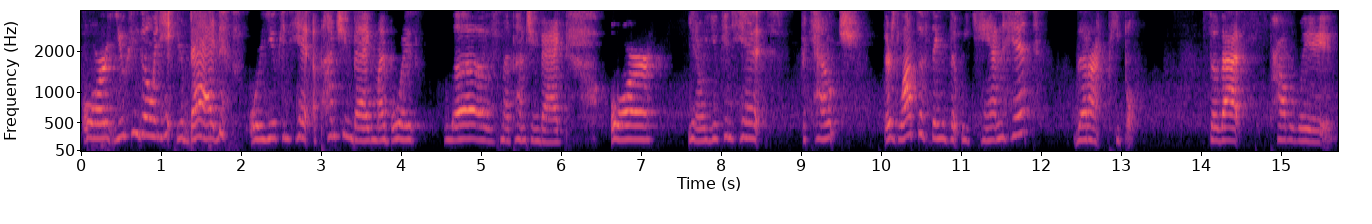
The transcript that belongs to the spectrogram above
or you can go and hit your bed or you can hit a punching bag. My boys love my punching bag or, you know, you can hit the couch. There's lots of things that we can hit that aren't people so that's probably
